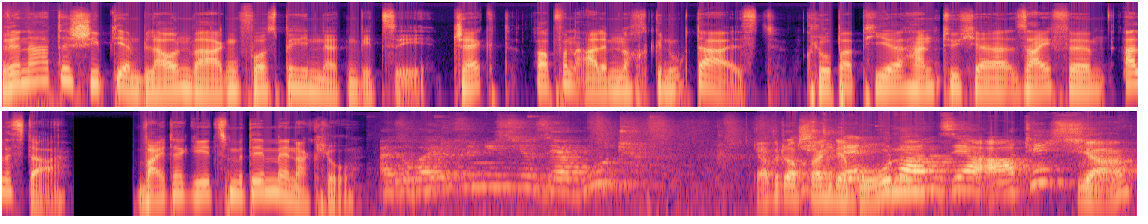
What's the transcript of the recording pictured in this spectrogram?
Renate schiebt ihren blauen Wagen vors Behinderten-WC, checkt, ob von allem noch genug da ist. Klopapier, Handtücher, Seife, alles da. Weiter geht's mit dem Männerklo. Also heute finde ich es hier sehr gut. Ja, würde auch Die sagen, der Studenten Boden. waren sehr artig. Ja.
